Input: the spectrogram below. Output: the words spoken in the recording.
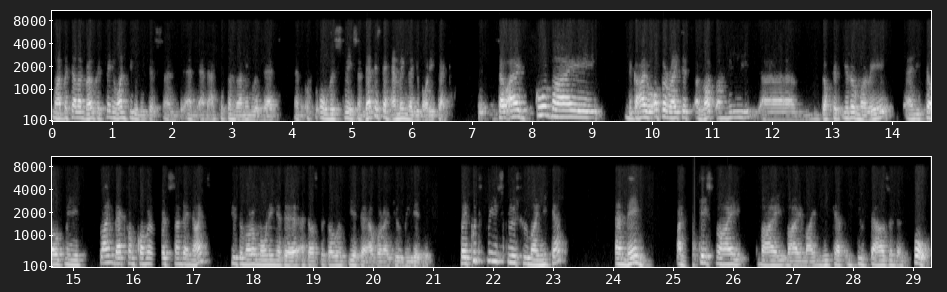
my patella broke at 21 kilometers and, and, and I kept on running with that and all the stress. And that is the hammering that your body takes. So I called my the guy who operated a lot on me, um, Dr. Iro Moret, and he told me, flying back from Comrades Sunday night, to tomorrow morning at the, at the hospital in theater, I'll operate you immediately. So I put three screws through my kneecap, and then I test my my my my kneecap in 2004.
